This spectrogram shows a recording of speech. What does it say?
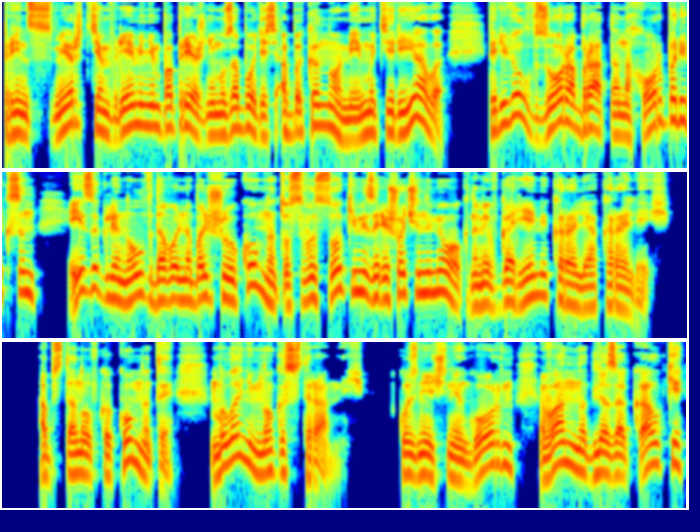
Принц Смерть, тем временем по-прежнему заботясь об экономии материала, перевел взор обратно на Хорбориксон и заглянул в довольно большую комнату с высокими зарешоченными окнами в гареме короля королей. Обстановка комнаты была немного странной кузнечный горн, ванна для закалки,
